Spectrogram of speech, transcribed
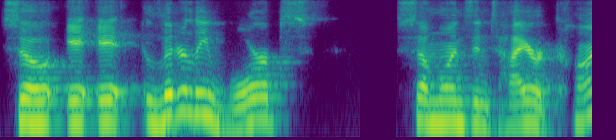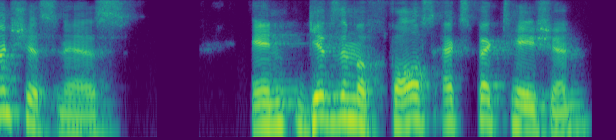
So it, it literally warps someone's entire consciousness and gives them a false expectation.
